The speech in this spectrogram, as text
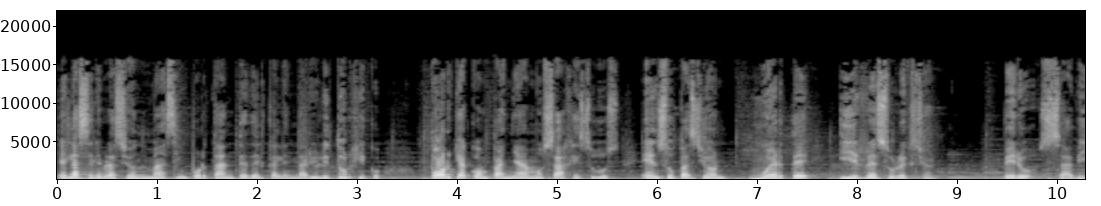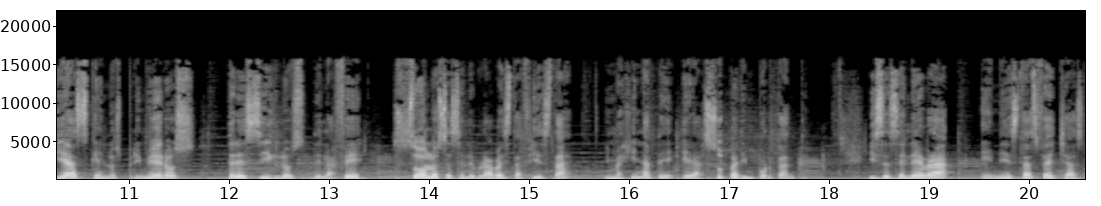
es la celebración más importante del calendario litúrgico, porque acompañamos a Jesús en su pasión, muerte y resurrección. Pero ¿sabías que en los primeros tres siglos de la fe solo se celebraba esta fiesta? Imagínate, era súper importante. Y se celebra en estas fechas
